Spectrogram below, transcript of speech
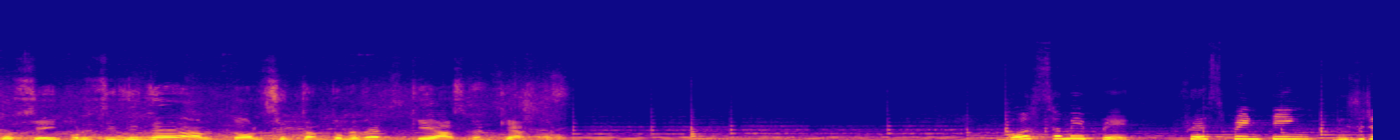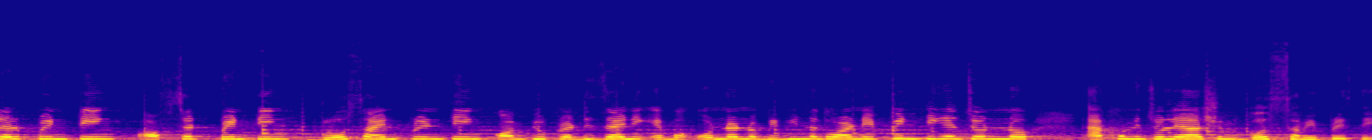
তো সেই পরিস্থিতিতে দল সিদ্ধান্ত নেবে কে আসবেন কে আসবেন। Goswami press fresh printing, digital printing, offset printing, glow sign printing, computer designing এবং অন্যান্য বিভিন্ন ধরনের প্রিন্টিংয়ের জন্য এখনই চলে আসুন গোস্বামী প্রেসে।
